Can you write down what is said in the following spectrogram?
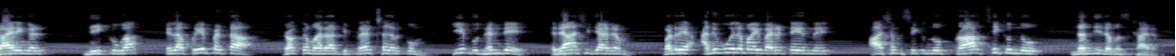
കാര്യങ്ങൾ നീക്കുക. എല്ലാ പ്രിയപ്പെട്ട ഡോക്ടർ പ്രേക്ഷകർക്കും ഈ ബുധന്റെ രാശിചാരം വളരെ അനുകൂലമായി വരട്ടെ എന്ന് ആശംസിക്കുന്നു പ്രാർത്ഥിക്കുന്നു. നന്ദി നമസ്കാരം.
